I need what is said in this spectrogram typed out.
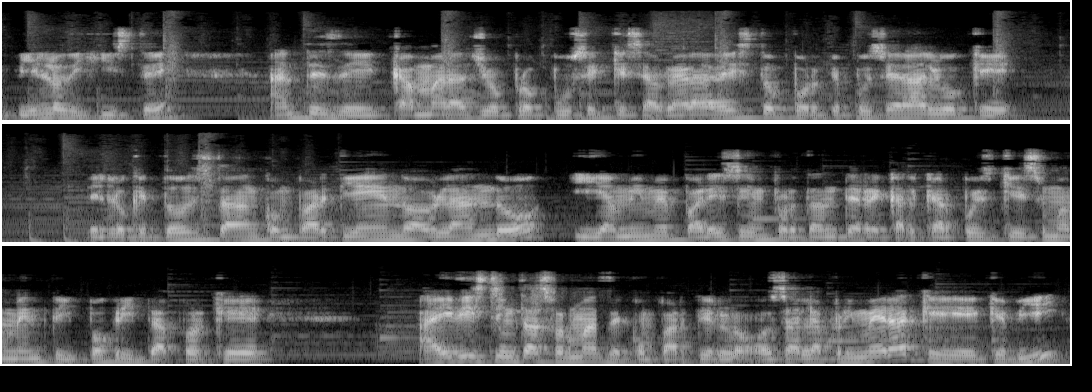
bien lo dijiste, antes de cámaras yo propuse que se hablara de esto porque pues era algo que de lo que todos estaban compartiendo, hablando y a mí me parece importante recalcar pues que es sumamente hipócrita porque hay distintas formas de compartirlo. O sea, la primera que, que, vi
